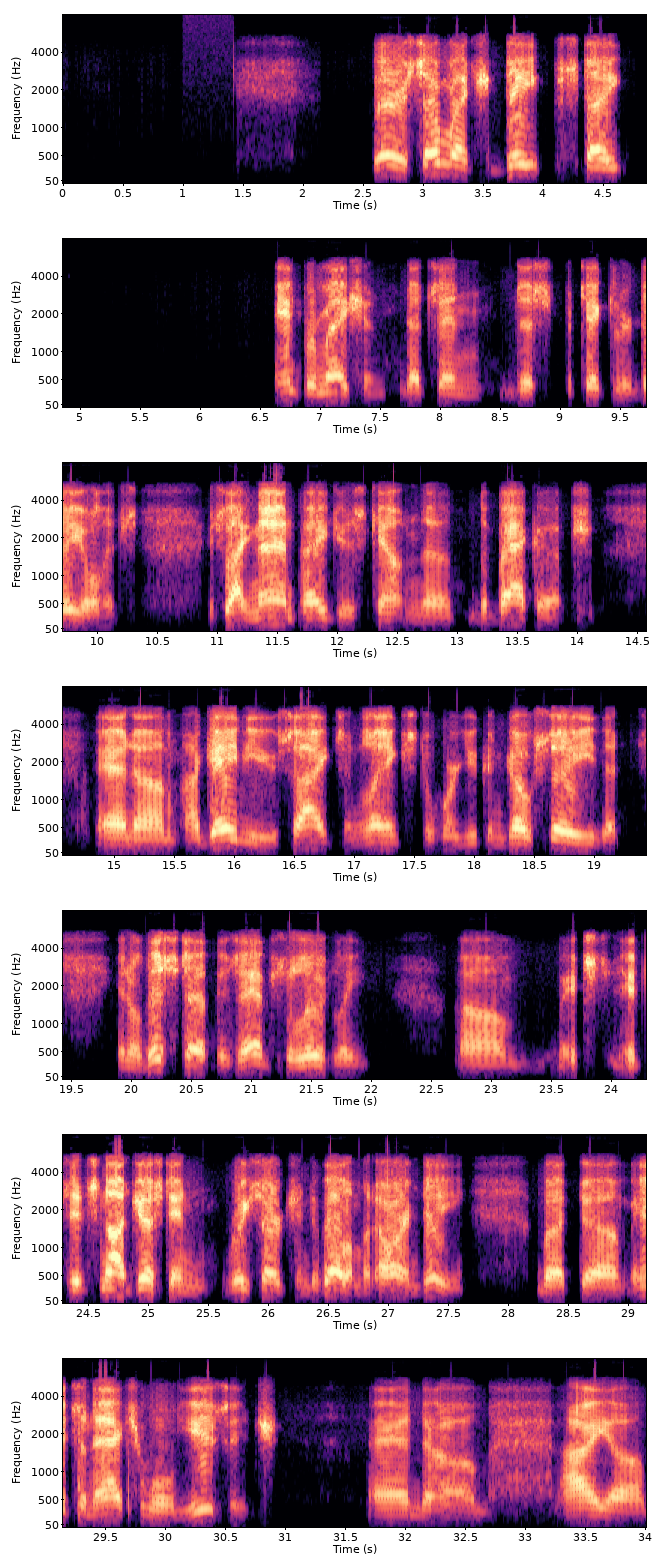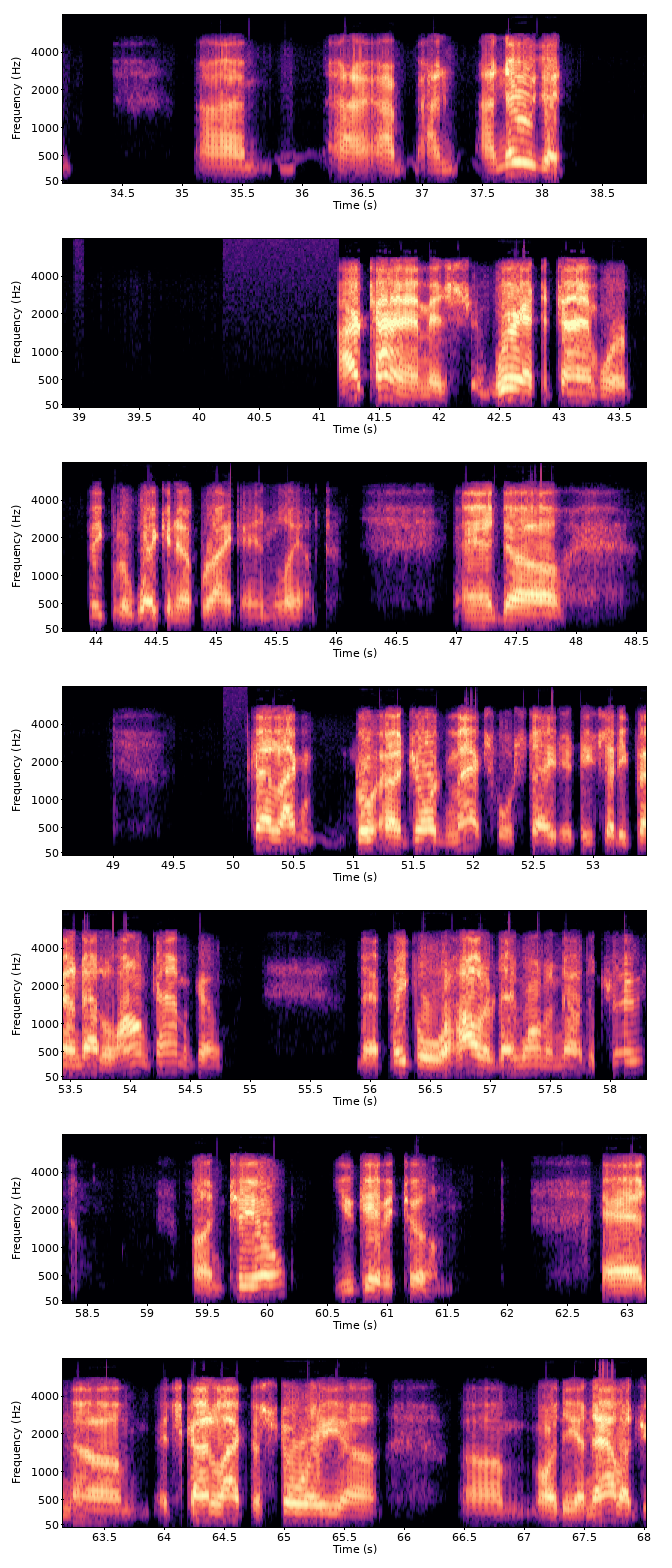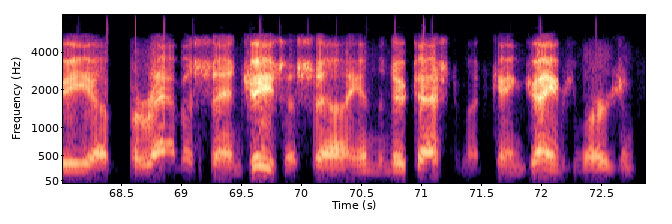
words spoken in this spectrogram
there is so much deep state information that's in this particular deal. It's it's like nine pages counting the the backups, and um, I gave you sites and links to where you can go see that. You know this stuff is absolutely. Um, it's it's it's not just in research and development R and D, but um, it's an actual usage, and um, I. Um, um, I, I I knew that our time is we're at the time where people are waking up right and left, and uh, kind of like uh, Jordan Maxwell stated. He said he found out a long time ago that people will holler they want to know the truth until you give it to them. And um, it's kind of like the story uh, um, or the analogy of Barabbas and Jesus uh, in the New Testament, King James Version.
